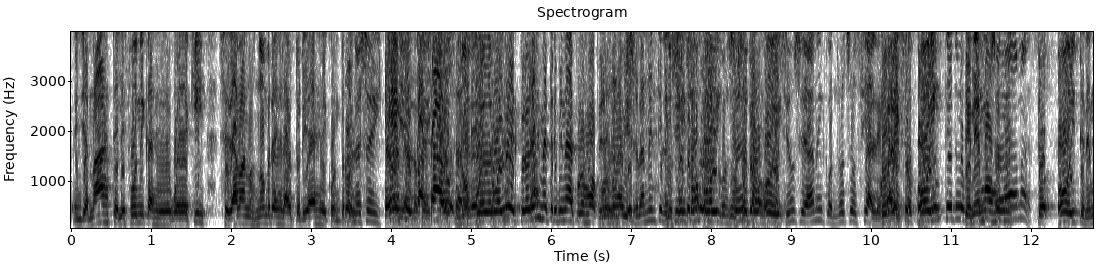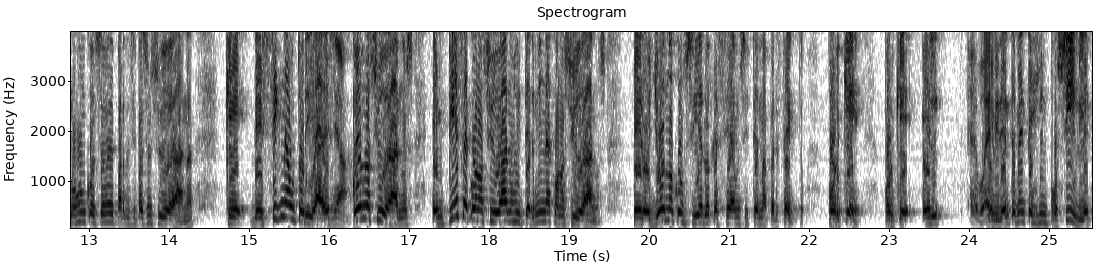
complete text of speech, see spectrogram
en llamadas telefónicas desde Guayaquil se daban los nombres de las autoridades de control. eso es historia, Ese pasado no puede volver. Pero déjeme terminar, por favor, Javier. Solamente le nosotros hoy, el Consejo nosotros de Participación Ciudadana y Control Social. correcto. Hoy tenemos, un, hoy tenemos un Consejo de Participación Ciudadana que designa autoridades con los ciudadanos, empieza con los ciudadanos y termina con los ciudadanos. Pero yo no considero que sea un sistema perfecto. ¿Por qué? Porque él, evidentemente es imposible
